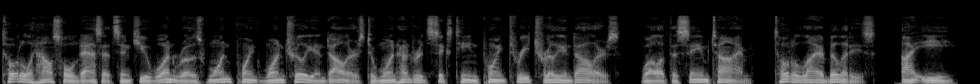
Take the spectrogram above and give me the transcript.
Total household assets in Q1 rose $1.1 trillion to $116.3 trillion, while at the same time, total liabilities, i.e.,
